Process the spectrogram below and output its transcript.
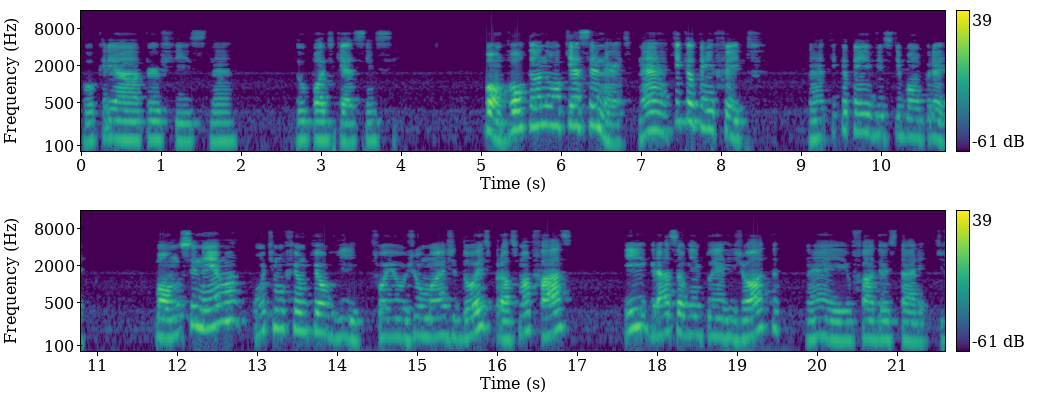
vou criar perfis, né, do podcast em si. Bom, voltando ao que é ser nerd, né? O que, que eu tenho feito? Né? O que, que eu tenho visto de bom por aí? Bom, no cinema, o último filme que eu vi foi o Jumanji 2, Próxima Fase. E graças ao Gameplay RJ, né, e o fato de eu estar de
